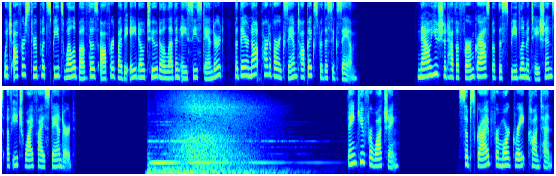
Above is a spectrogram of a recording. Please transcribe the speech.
which offers throughput speeds well above those offered by the 802.11ac standard, but they are not part of our exam topics for this exam. Now you should have a firm grasp of the speed limitations of each Wi-Fi standard. Thank you for watching. Subscribe for more great content.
